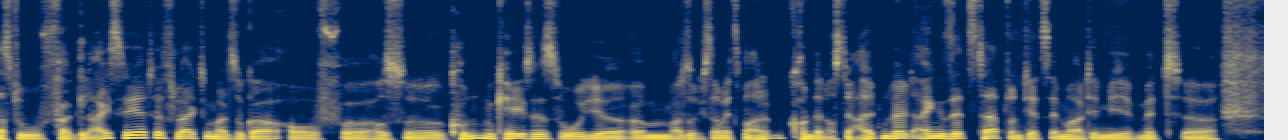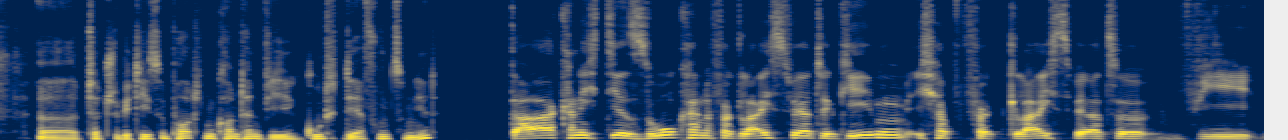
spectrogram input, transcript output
Hast du Vergleichswerte, vielleicht mal sogar auf, äh, aus äh, Kundencases, wo ihr, ähm, also ich sage jetzt mal, Content aus der alten Welt eingesetzt habt und jetzt immer halt irgendwie mit äh, äh, ChatGPT supported Content, wie gut der funktioniert? da kann ich dir so keine Vergleichswerte geben. Ich habe Vergleichswerte, wie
